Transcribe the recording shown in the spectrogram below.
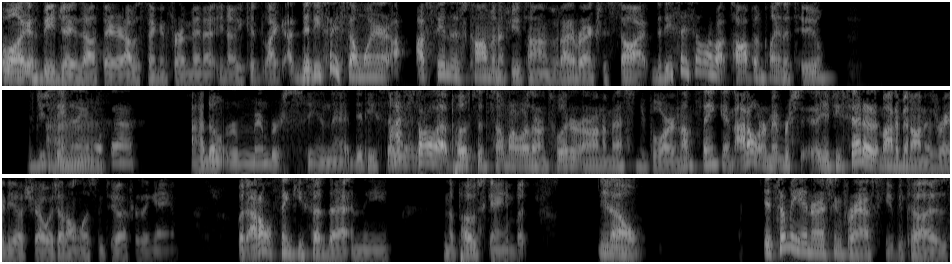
well, I guess BJ's out there. I was thinking for a minute, you know, you could like, did he say somewhere? I've seen this comment a few times, but I never actually saw it. Did he say something about Toppin playing the two? Did you see anything uh, about that? I don't remember seeing that. Did he say? I that? saw that posted somewhere, whether on Twitter or on a message board, and I'm thinking I don't remember if he said it. It might have been on his radio show, which I don't listen to after the game. But I don't think he said that in the in the post game. But you know, it's something interesting for Askew because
